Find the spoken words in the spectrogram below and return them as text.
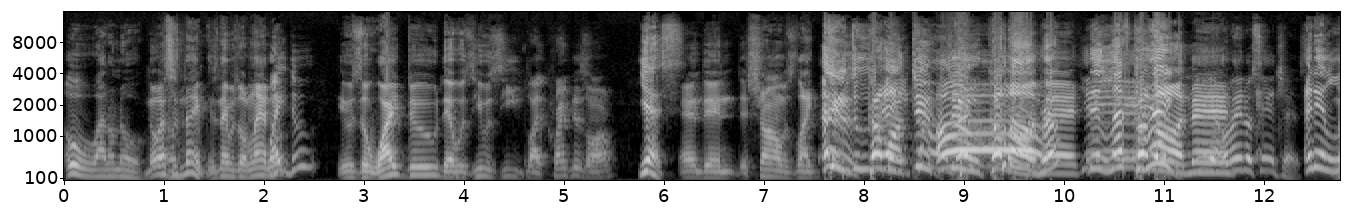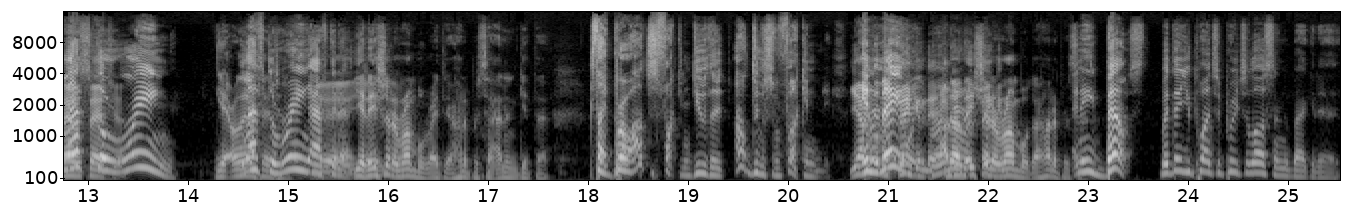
oh, I don't know. No, that's his name. His name was Orlando. White dude. It was a white dude that was he was he like cranked his arm, Yes. and then Sean was like, Hey, "Dude, dude, come hey, on, dude, dude, come on, come, come on, on, bro." man, then left the come ring. on, man." Orlando Sanchez. And then left the ring. Yeah, Orlando left the ring after Yeah, that. Yeah, they should have rumbled right there, 100. percent I didn't get that. It's like, bro, I'll just fucking do the. I'll do some fucking Yeah, I remember MMA on thinking you, that. bro. I no, remember they should have thinking- rumbled Hundred percent. And percent he bounced, but then you punch a preacher Lawson in the back of the head.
